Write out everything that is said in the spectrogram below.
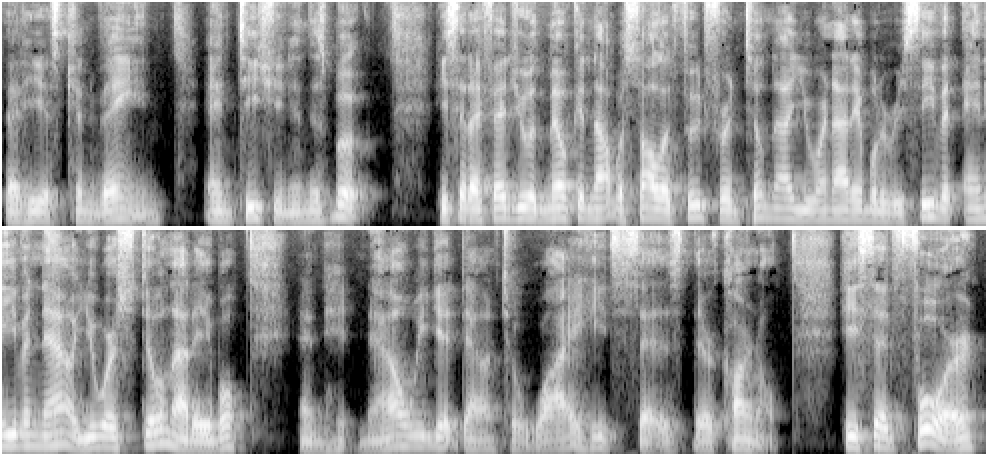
that he is conveying and teaching in this book. He said, I fed you with milk and not with solid food, for until now you were not able to receive it. And even now you are still not able. And now we get down to why he says they're carnal. He said, For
